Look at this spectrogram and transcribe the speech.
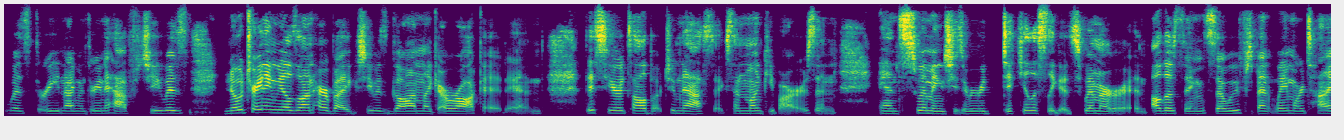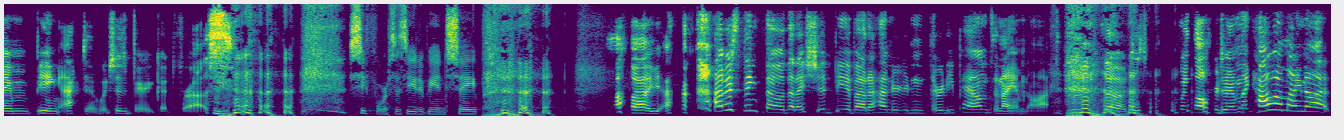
was three, not even three and a half. She was no training wheels on her bike. She was gone like a rocket. And this year it's all about gymnastics and monkey bars and, and swimming. She's a ridiculously good swimmer and all those things. So we've spent way more time being active, which is very good for us. she forces you to be in shape. Uh, yeah. I always think though that I should be about 130 pounds and I am not. So just with all we're doing, I'm like, how am I not?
